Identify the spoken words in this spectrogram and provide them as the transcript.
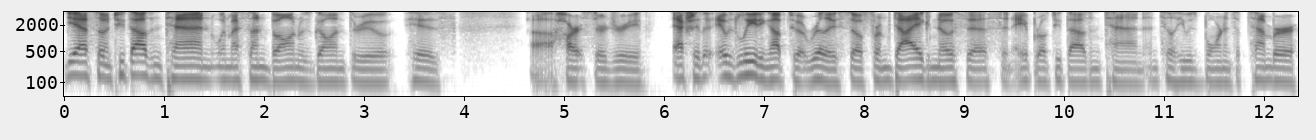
Yeah, so in 2010, when my son Bowen was going through his uh, heart surgery, actually, it was leading up to it really. So from diagnosis in April of 2010 until he was born in September,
